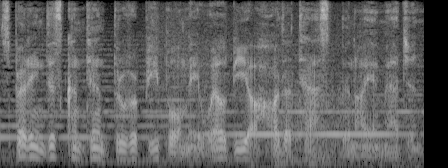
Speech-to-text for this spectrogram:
Spreading discontent through her people may well be a harder task than I imagined.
